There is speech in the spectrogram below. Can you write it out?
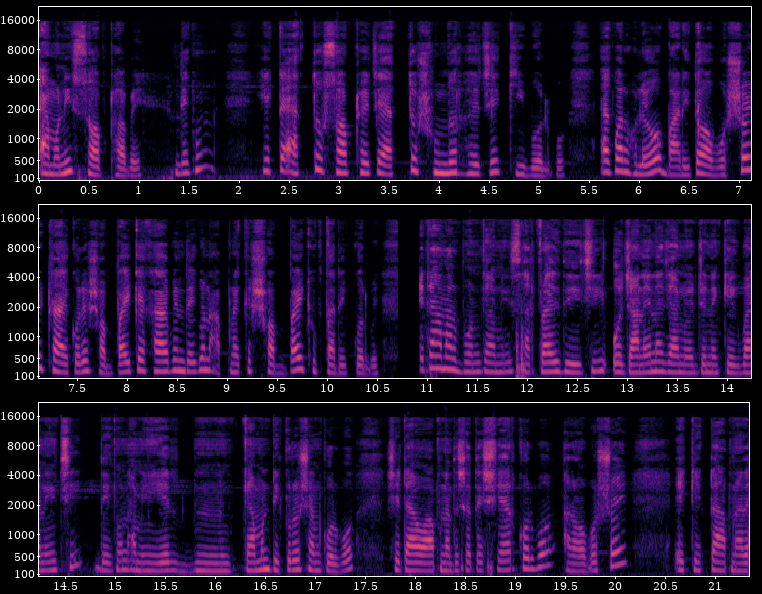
এমনই সফট হবে। দেখুন কেকটা এত সফট হয়েছে, এত সুন্দর হয়েছে, কি বলব? একবার হলেও বাড়িতে অবশ্যই ট্রাই করে সবাইকে খাওয়াবেন। দেখুন আপনাকে সবাই খুব তারিফ করবে। এটা আমার বোনকে আমি সারপ্রাইজ দিয়েছি। ও জানে না যে আমি ওর জন্য কেক বানিয়েছি। দেখুন আমি এর কেমন ডেকোরেশন করব, সেটাও আপনাদের সাথে শেয়ার করব। আর অবশ্যই এই কেকটা আপনারা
